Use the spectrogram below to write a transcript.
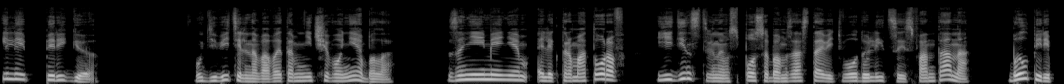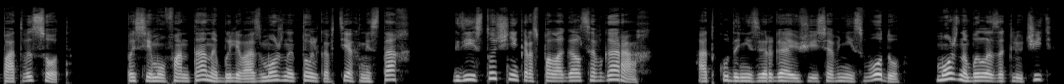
или Перигё. Удивительного в этом ничего не было. За неимением электромоторов единственным способом заставить воду литься из фонтана был перепад высот. Посему фонтаны были возможны только в тех местах, где источник располагался в горах, откуда низвергающуюся вниз воду можно было заключить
